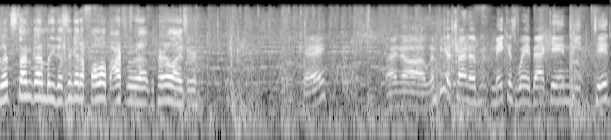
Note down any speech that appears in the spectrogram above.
good stun gun, but he doesn't get a follow-up after uh, the paralyzer. Okay. And uh, Olympia trying to make his way back in. He did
